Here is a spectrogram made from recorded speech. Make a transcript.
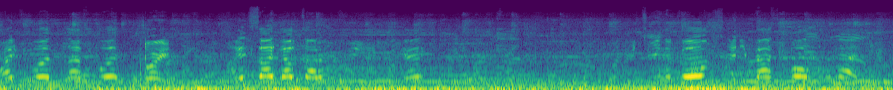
right foot, left foot, sorry, inside and outside of your feet, okay? Between the coach and you pass the ball to the net.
